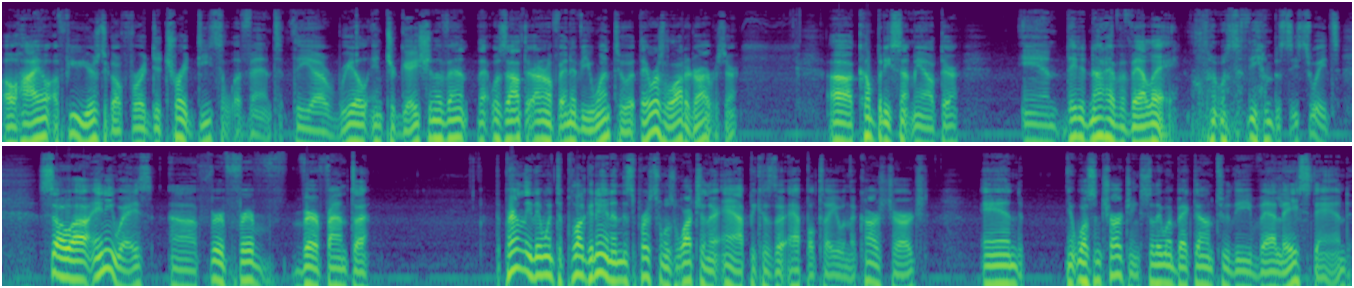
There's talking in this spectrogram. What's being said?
Ohio, a few years ago for a Detroit Diesel event, the uh, real integration event that was out there. I don't know if any of you went to it. There was a lot of drivers there. Uh, a company sent me out there, and they did not have a valet. it was at the Embassy Suites. So, uh, anyways, uh, for for Verifanta, apparently they went to plug it in, and this person was watching their app because the app will tell you when the car's charged, and it wasn't charging. So they went back down to the valet stand,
